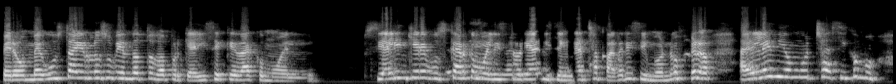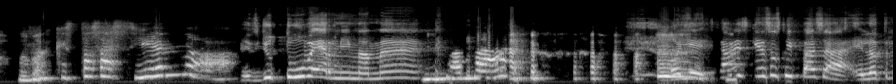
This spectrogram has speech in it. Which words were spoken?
pero me gusta irlo subiendo todo porque ahí se queda como el, si alguien quiere buscar como el historial y se engancha padrísimo, ¿no? Pero a él le dio mucho así como, mamá, ¿qué estás haciendo? Es youtuber, mi mamá. Mi mamá. Oye, ¿sabes qué? Eso sí pasa. El otro,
